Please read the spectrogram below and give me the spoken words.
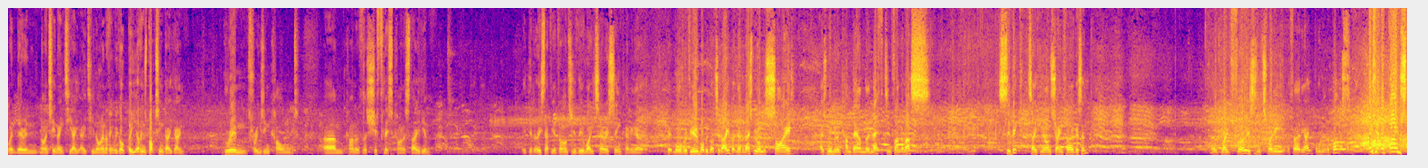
Went there in 1988, 89. I think we got beat. I think it was Boxing Day game. Grim, freezing cold, um, kind of a shiftless kind of stadium. It did at least have the advantage of the away terracing, having a, a bit more of a view of what we got today. But nevertheless, we're on the side as Wimbledon come down the left in front of us. Sibbick taking on Shane Ferguson. Little break through. This is the 20, the 38, ball at the box. Is it the post?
